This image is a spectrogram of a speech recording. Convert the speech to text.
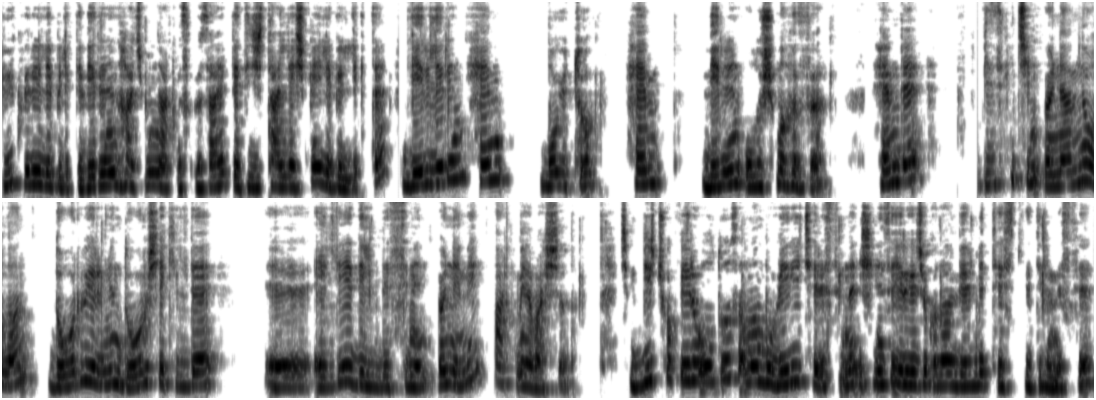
Büyük veriyle birlikte verinin hacminin artması özellikle dijitalleşme ile birlikte verilerin hem boyutu hem verinin oluşma hızı hem de bizim için önemli olan doğru verinin doğru şekilde e, elde edilmesinin önemi artmaya başladı. Şimdi birçok veri olduğu zaman bu veri içerisinde işinize yarayacak olan verinin tespit edilmesi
